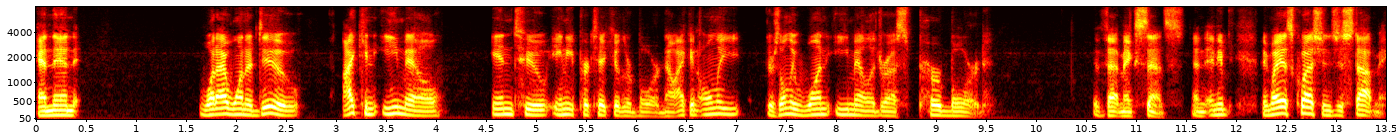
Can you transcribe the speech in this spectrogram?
and then what i want to do i can email into any particular board. Now I can only, there's only one email address per board, if that makes sense. And any, anybody has questions, just stop me.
